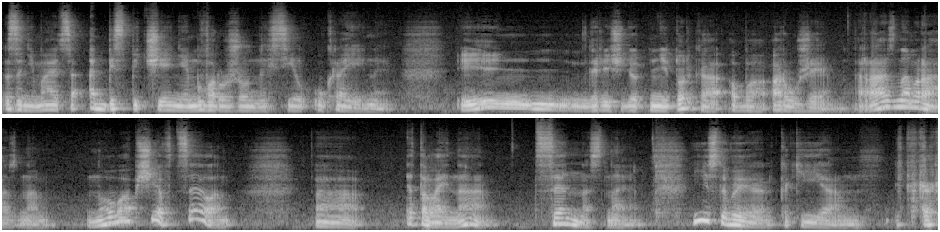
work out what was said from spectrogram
занимаются обеспечением вооруженных сил Украины. И речь идет не только об оружии, разном-разном, но вообще в целом. А, эта война ценностная. Если вы, какие, как,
